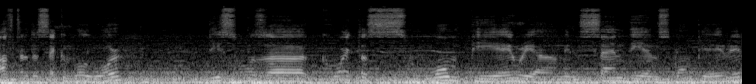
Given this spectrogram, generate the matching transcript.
after the Second World War. This was a quite a swampy area, I mean sandy and swampy area.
